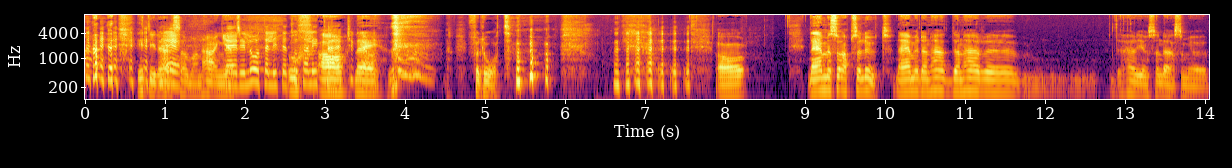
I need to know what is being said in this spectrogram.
inte i det här nej, sammanhanget. Nej, det låter lite totalitärt ja, tycker nej. jag. Förlåt. ja. Nej men så absolut. Nej men den här, den här eh, det här är ju en sån där som jag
